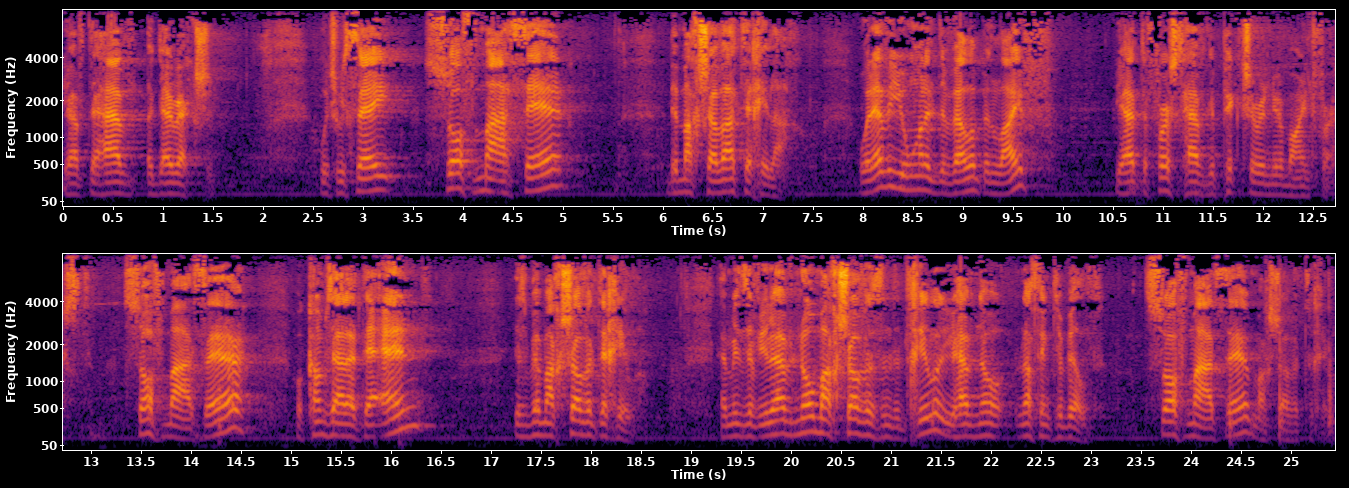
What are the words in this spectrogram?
You have to have a direction. Which we say, Sof ma'aser b'machshava techila. Whatever you want to develop in life, you have to first have the picture in your mind first. Sof ma'aser, what comes out at the end, is b'machshava techila. That means if you have no machshavas in the tchila, you have no nothing to build. Sof maaseh machshava tchila.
